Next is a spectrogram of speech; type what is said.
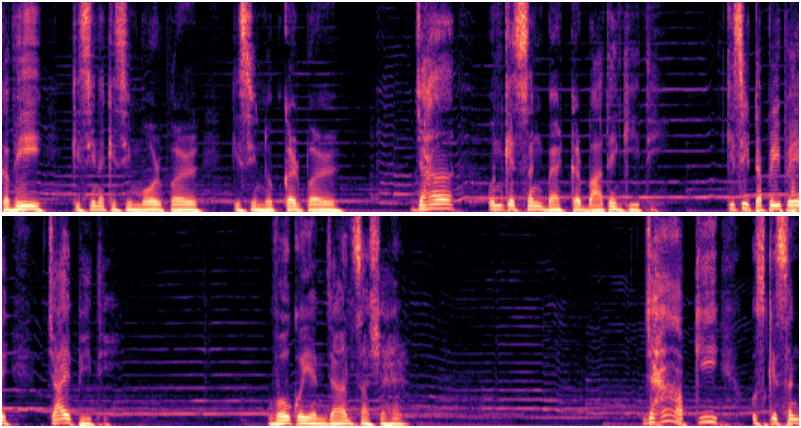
कभी किसी न किसी मोड़ पर, किसी नुक्कड़ पर, जहाँ उनके संग बैठकर बातें की थी, किसी टपरी पे चाय पी थी। वो कोई अनजान सा शहर जहाँ आपकी उसके संग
